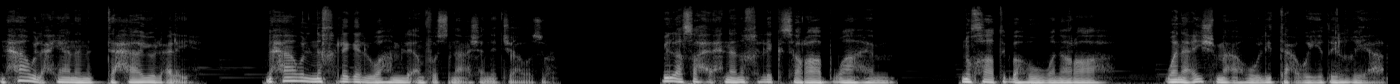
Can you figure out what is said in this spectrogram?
نحاول أحيانا التحايل عليه. نحاول نخلق الوهم لأنفسنا عشان نتجاوزه. بلا صح إحنا نخلق سراب واهم نخاطبه ونراه ونعيش معه لتعويض الغياب.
